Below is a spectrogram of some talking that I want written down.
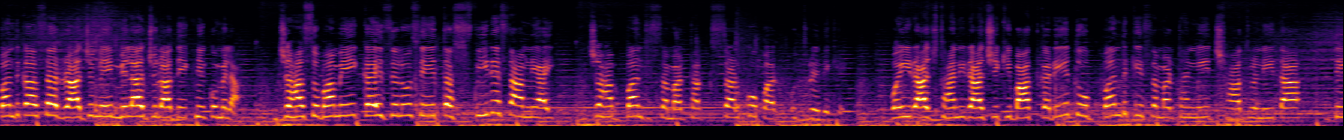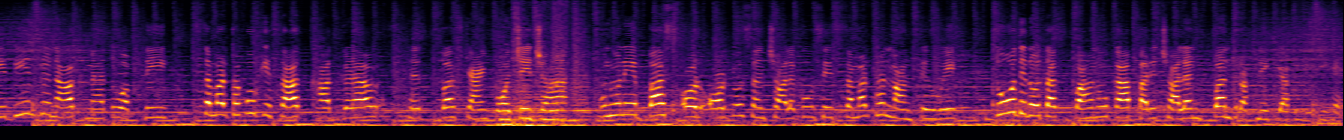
बंद का असर राज्य में मिला जुला देखने को मिला, जहाँ सुबह में कई जिलों से तस्वीरें सामने आई। जहाँ बंद समर्थक सड़कों पर उतरे दिखे। वहीं राजधानी राज्य की बात करें तो बंद के समर्थन में छात्र नेता देवेंद्र नाथ महतो अपने समर्थकों के साथ खादगढ़ा स्थित बस स्टैंड पहुँचे, जहाँ उन्होंने बस और ऑटो संचालकों से समर्थन मांगते हुए दो दिनों तक वाहनों का परिचालन बंद रखने की अपील की है।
